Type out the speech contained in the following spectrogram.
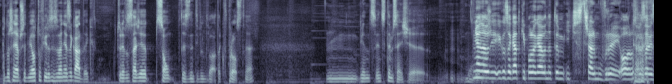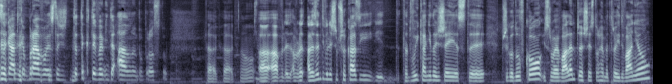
podnoszenia przedmiotów i rozwiązywania zagadek, które w zasadzie są w Resident Evil 2, tak wprost, nie? Mm, więc, więc w tym sensie Mówię, nie no, jego zagadki polegały na tym idź strzel mu w ryj, o rozwiązałeś tak. zagadkę, brawo, jesteś detektywem idealnym po prostu. Tak, tak, no. A, a, a Resident Evil jeszcze przy okazji, ta dwójka nie dość, że jest y, przygodówką i survivalem, to jeszcze jest trochę Metroidvanią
